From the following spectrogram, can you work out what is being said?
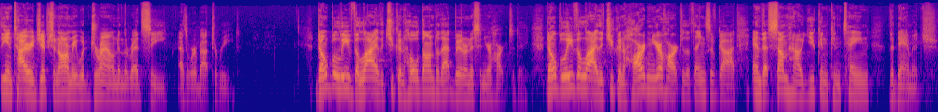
the entire Egyptian army would drown in the Red Sea, as we're about to read. Don't believe the lie that you can hold on to that bitterness in your heart today. Don't believe the lie that you can harden your heart to the things of God and that somehow you can contain the damage.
